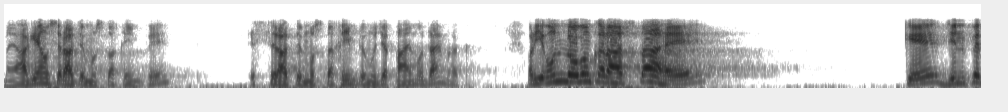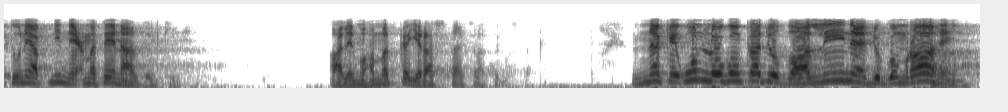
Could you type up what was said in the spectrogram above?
میں آ گیا ہوں سرات مستقیم پہ۔ اس سرات مستقیم پہ مجھے قائم و دائم رکھ۔ اور یہ ان لوگوں کا راستہ ہے کہ جن پہ تو نے اپنی نعمتیں نازل کی۔ آل محمد کا یہ راستہ ہے سرات مستقیم۔ نہ کہ ان لوگوں کا جو والین ہے جو گمراہ ہیں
